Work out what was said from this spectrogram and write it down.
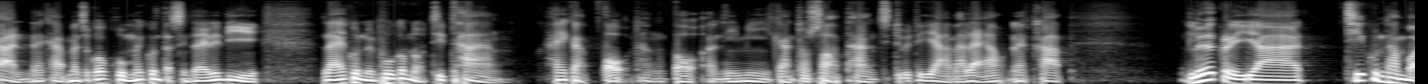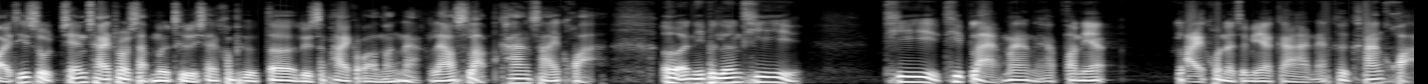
กันนะครับ มันจะควบคุมให้คุณตัดสินใจได้ดี และให้คุณเป็นผู้กำหนดทิศทางให้กับโต๊ะทั้งโต๊ะ อันนี้มีการทดสอบทางจิตวิทยามาแล้วนะครับ เลือกกริยา ที่คุณทำบ่อยที่สุด เช่นใช้โทรศัพท์มือถือใช้คอมพิวเตอร์หรือสะพายกระเป๋าหนักๆแล้วสลับข้างซ้ายขวา เอออันนี้เป็นเรื่องที่ที่ที่แปลกมากนะครับ ตอนนี้หลายคนอาจจะมีอาการนะคือข้างขวา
